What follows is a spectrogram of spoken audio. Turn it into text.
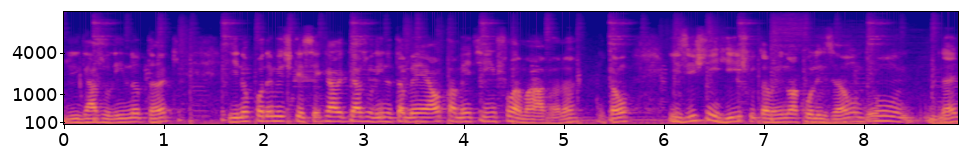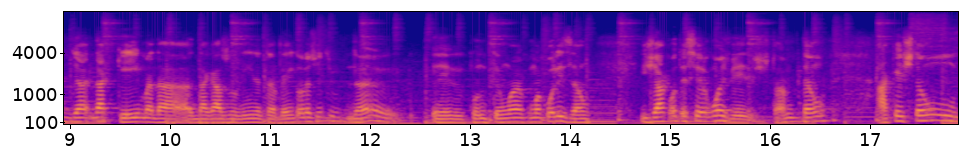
de gasolina no tanque e não podemos esquecer que a gasolina também é altamente inflamável, né? Então, existe risco também numa colisão de um, né, da queima da, da gasolina também, quando a gente, né, é, quando tem uma, uma colisão. E já aconteceu algumas vezes, tá? Então, a questão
